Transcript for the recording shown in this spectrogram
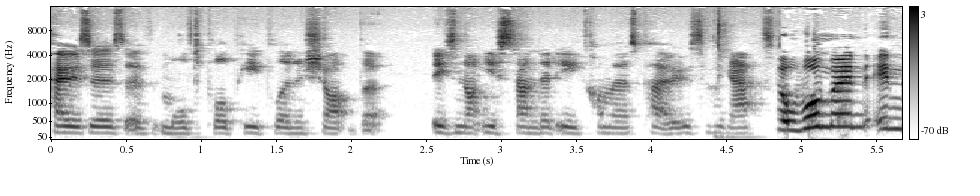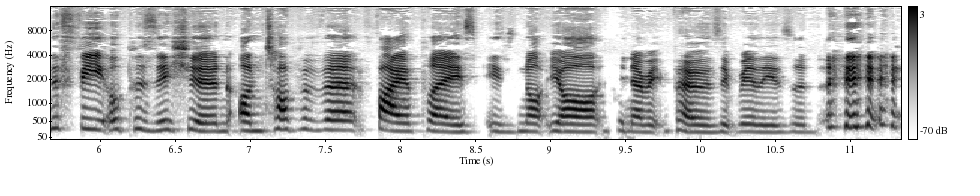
poses of multiple people in a shot that is not your standard e-commerce pose, I guess. A woman in the fetal position on top of a fireplace is not your generic pose. It really isn't.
